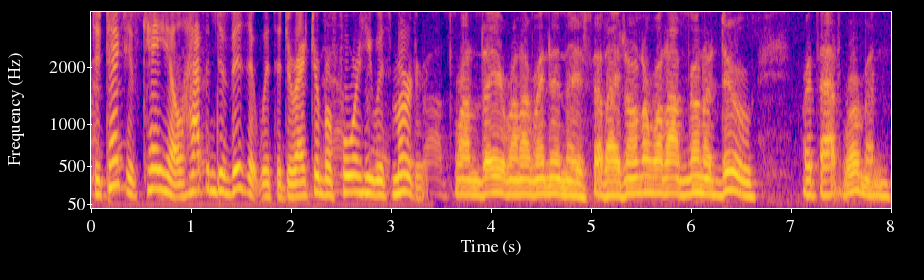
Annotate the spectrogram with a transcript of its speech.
Detective Cahill happened to visit with the director before he was murdered. One day when I went in, they said, I don't know what I'm going to do with that woman.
